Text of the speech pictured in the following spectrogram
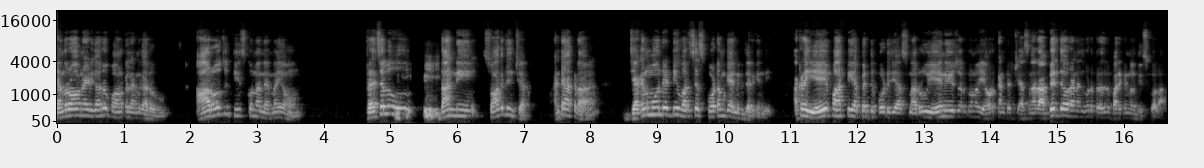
చంద్రబాబు నాయుడు గారు పవన్ కళ్యాణ్ గారు ఆ రోజు తీసుకున్న నిర్ణయం ప్రజలు దాన్ని స్వాగతించారు. అంటే అక్కడ జగన్మోహన్ రెడ్డి వర్సెస్ కూటమికి ఎన్నిక జరిగింది? అక్కడ ఏ పార్టీ అభ్యర్థి పోటీ చేస్తున్నారు? ఏ నియోజకవర్గంలో ఎవరు కంటెస్ట్ చేస్తున్నారు? అభ్యర్థి ఎవరు అనేది కూడా ప్రజలు పరిగణలోకి తీసుకోవాలి?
